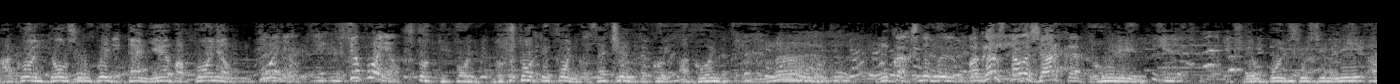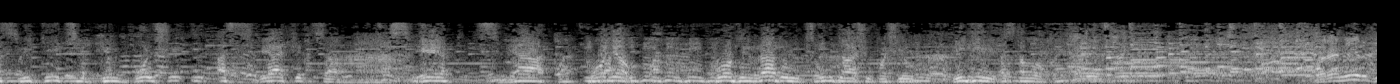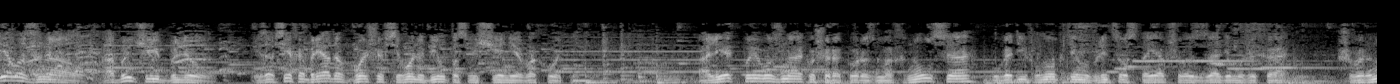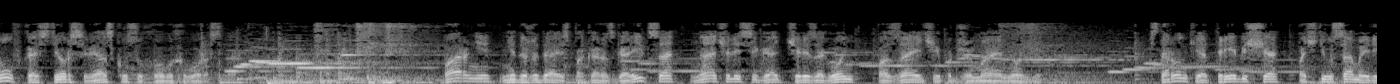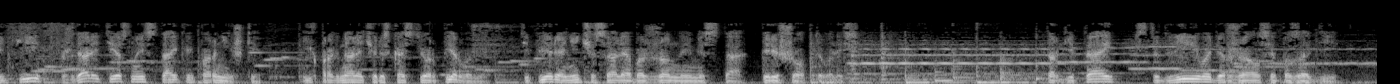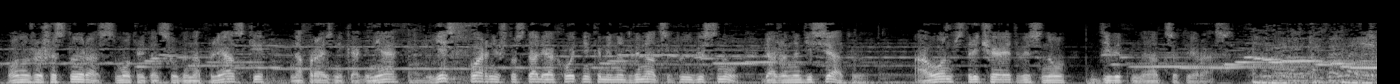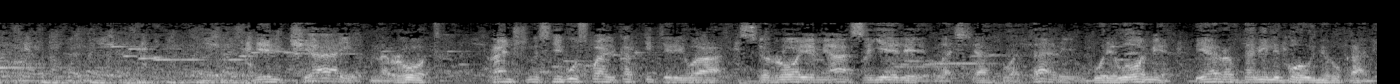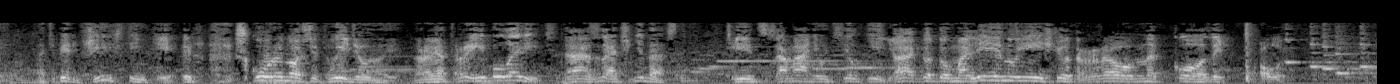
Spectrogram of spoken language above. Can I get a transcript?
Огонь должен быть до неба, понял? Понял, все понял. Что ты понял? Ну что ты понял? Зачем такой огонь? Ну, ну как, чтобы богам стало жарко. Дурин, чем больше земли осветится, тем больше и освятится. Свет, свято, понял? Боги радуются, удачу пошлют. Иди, остолоп. Барамир дело знал, обычаи блюл. Изо всех обрядов больше всего любил посвящение в охотники. Олег по его знаку широко размахнулся, угодив локтем в лицо стоявшего сзади мужика, швырнул в костер связку сухого хвороста. Парни, не дожидаясь, пока разгорится, начали сигать через огонь, по заячьи поджимая ноги. В сторонке от требища, почти у самой реки, ждали тесной стайкой парнишки. Их прогнали через костер первыми. Теперь они чесали обожженные места, перешептывались. Таргитай стыдливо держался позади. Он уже шестой раз смотрит отсюда на пляски, на праздник огня. Есть парни, что стали охотниками на двенадцатую весну, даже на десятую. А он встречает весну девятнадцатый раз. Мельчает народ. Раньше на снегу спали, как тетерева, сырое мясо ели, лося хватали, в буреломе беров давили голыми руками. А теперь чистенькие, шкуры носят выделанные, норовят рыбу ловить, да значит не даст. Птиц заманивают селки, ягоду, малину ищут, ровно козы. Тьфу.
